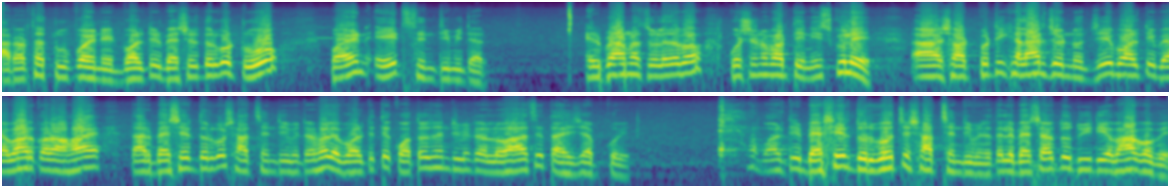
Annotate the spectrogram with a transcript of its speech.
আর অর্থাৎ টু পয়েন্ট এইট বলটির ব্যাসের দৈর্ঘ্য টু পয়েন্ট এইট সেন্টিমিটার এরপর আমরা চলে যাব কোশ্চেন নম্বর তিন। স্কুলে শর্টপুটি খেলার জন্য যে বলটি ব্যবহার করা হয়, তার ব্যাসের দৈর্ঘ্য সাত সেন্টিমিটার হলে বলটিতে কত সেন্টিমিটার লোহা আছে তা হিসাব করি। বলটির ব্যাসের দৈর্ঘ্য হচ্ছে সাত সেন্টিমিটার তাহলে ব্যাসার্ধ দুই দিয়ে ভাগ হবে,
